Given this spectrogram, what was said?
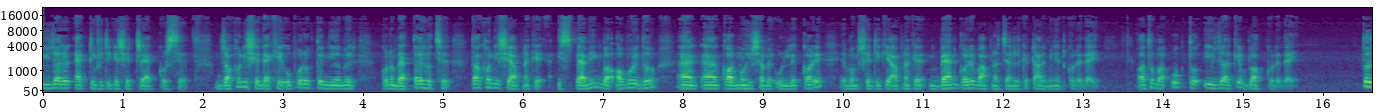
ইউজারের অ্যাক্টিভিটিকে সে ট্র্যাক করছে। যখনই সে দেখে উপরোক্ত নিয়মের কোনো ব্যত্যয় হচ্ছে, তখনই সে আপনাকে স্প্যামিং বা অবৈধ কর্ম হিসাবে উল্লেখ করে এবং সেটিকে আপনাকে ব্যান করে বা আপনার চ্যানেলকে টার্মিনেট করে দেয় অথবা উক্ত ইউজারকে ব্লক করে দেয়। তো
